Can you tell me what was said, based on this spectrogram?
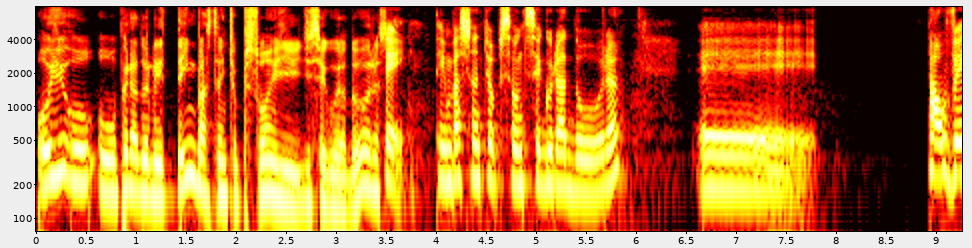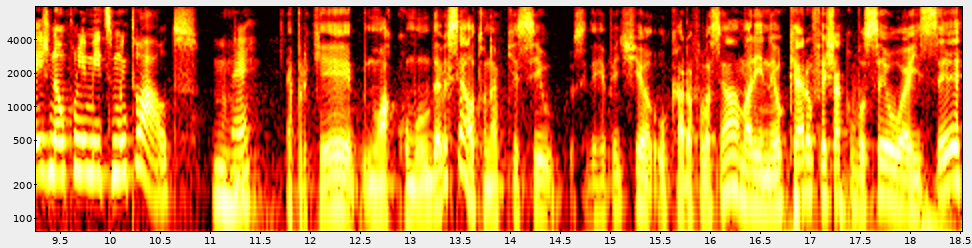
Hoje o, o operador ele tem bastante opções de, de seguradoras? Tem. Tem bastante opção de seguradora. É, Talvez não com limites muito altos, Uhum. né? É porque no acúmulo deve ser alto, né? Porque se, se de repente o cara falar assim, ah, Marina, eu quero fechar com você o RC,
